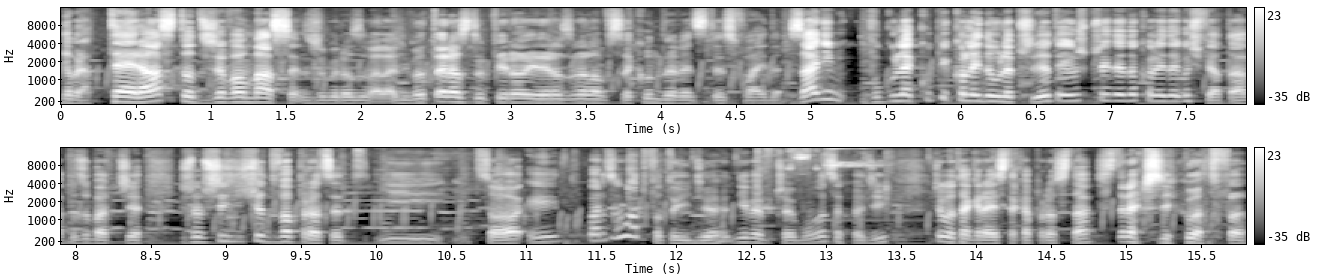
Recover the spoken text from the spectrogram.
Dobra, teraz to drzewo ma sens, żeby rozwalać, bo teraz dopiero je rozwalam w sekundę, więc to jest fajne. Zanim w ogóle kupię kolejne ulepszenie, to ja już przejdę do kolejnego świata, bo zobaczcie, już mam 62% i, i co? I bardzo łatwo to idzie. Nie wiem czemu, o co chodzi. Czemu ta gra jest taka prosta? Strasznie łatwa.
